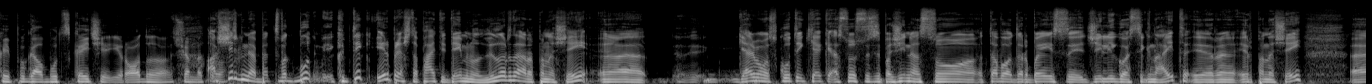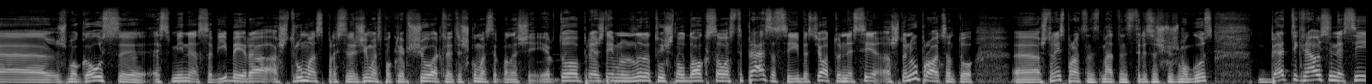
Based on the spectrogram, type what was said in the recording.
kaip galbūt skaičiai įrodo šiuo metu. Aš irgi ne, bet vat, būt, kaip tik ir prieš tą patį Daminą Lillardą ar panašiai, e, gerbiamas Kutai, kiek esu susipažinęs su tavo darbais G lygos Ignite ir, ir panašiai, e, žmogaus esminė savybė yra aštrumas, prasiveržimas po krepšių, atletiškumas ir panašiai. Ir tu prieš Daminą Lillardą tu išnaudok savo stipresias savybės, jo, tu nesi 8 procentų, e, 8 procentais metantis 30 žmogus, bet tikriausiai nesi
